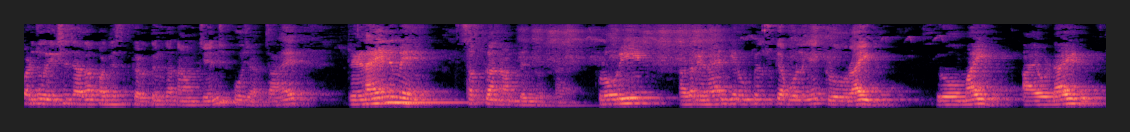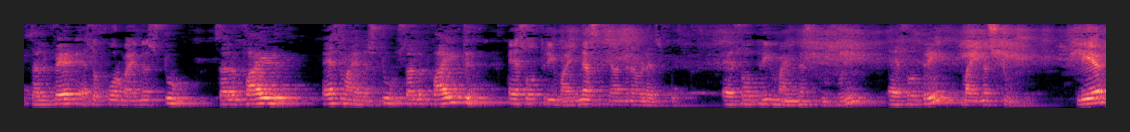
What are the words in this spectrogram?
पर जो एक से ज़्यादा प्रदर्शित करते हैं, उनका नाम चेंज हो जाता है। ऋणायन में सबका नाम चेंज होता है। क्लोरीन, अगर ऋणायन के रूप में क्या बोलेंगे? Chloride. Bromide, iodide, sulphate SO four minus two sulphide S minus two sulphite SO three minus ध्यान देना बेटा इसको। SO three minus two sorry SO three minus two clear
